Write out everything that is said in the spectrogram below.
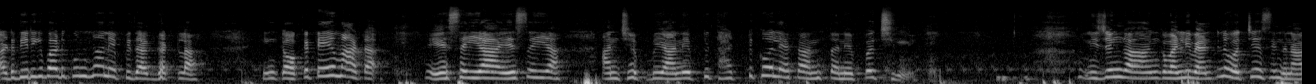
అటు తిరిగి పడుకుంటున్నా నొప్పి తగ్గట్లా. ఇంకా ఒకటే మాట ఏసయ్యా ఏసయ్యా అని చెప్పి ఆ నొప్పి తట్టుకోలేక అంత నొప్పి వచ్చింది. నిజంగా ఇంక మళ్ళీ వెంటనే వచ్చేసింది నా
